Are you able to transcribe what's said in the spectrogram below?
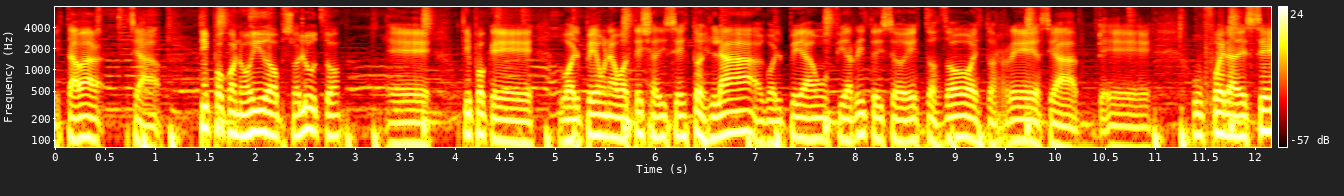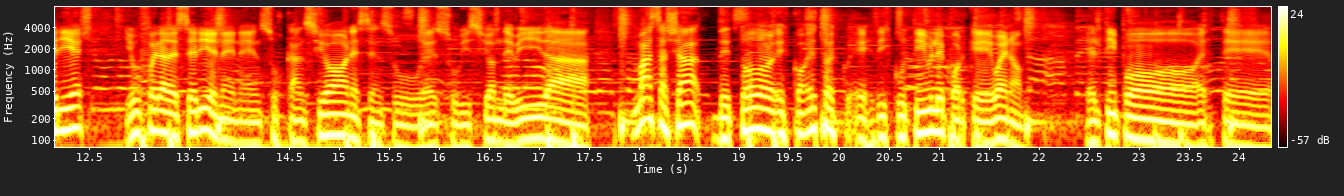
estaba, o sea, tipo con oído absoluto, eh, tipo que golpea una botella, dice esto es la, golpea un fierrito, dice esto es do, esto es re, o sea, eh, un fuera de serie y un fuera de serie en, en- sus canciones, en su, en su visión de vida. Más allá de todo, es esto es, es discutible porque, bueno, el tipo este,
